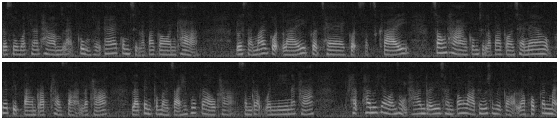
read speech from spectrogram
กระทรวงวัฒนธรรม และกลุ่มเผยแพร่กรมศิลปากรค่ะ โดยสามารถกดไลค์กดแชร์ กด Subscribe ช่องทางกรมศิลปากร Channel เพื่อติดตามรับข่าวสารนะคะ และเป็นกำลังใจให้พวกเราค่ะสำหรับวันนี้นะคะท่านวิทยากรสองท่านและดิฉันต้องลาท่านผู้ชมไปก่อนแล้วพบกันใหม่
